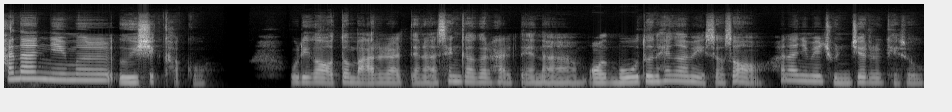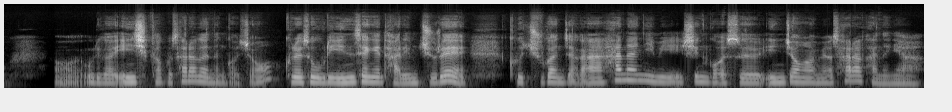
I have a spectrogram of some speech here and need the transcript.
하나님을 의식하고 우리가 어떤 말을 할 때나 생각을 할 때나 어, 모든 행함에 있어서 하나님의 존재를 계속 어, 우리가 인식하고 살아가는 거죠. 그래서 우리 인생의 다림줄에 그 주관자가 하나님이신 것을 인정하며 살아가느냐.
